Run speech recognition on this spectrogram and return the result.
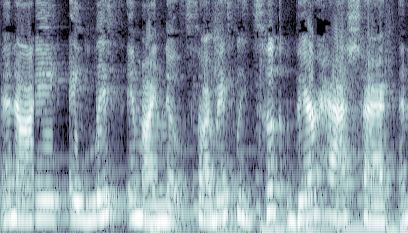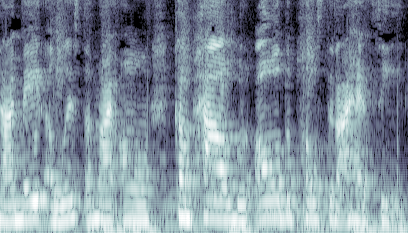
and I made a list in my notes. So I basically took their hashtags and I made a list of my own compiled with all the posts that I had seen.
